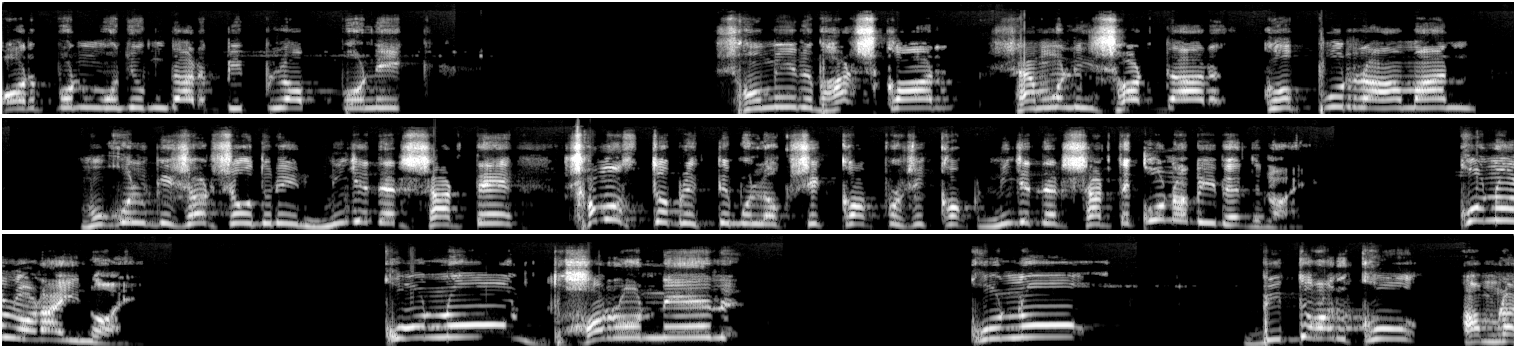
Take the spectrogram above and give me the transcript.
অর্পণ মজুমদার, বিপ্লব বণিক, সমীর ভাস্কর, শ্যামলী সর্দার, গফুর রহমান মুকুল কিশোর চৌধুরী নিজেদের স্বার্থে সমস্ত বৃত্তিমূলক শিক্ষক, প্রশিক্ষক নিজেদের স্বার্থে কোনো বিভেদ নয়, কোনো লড়াই নয়, কোনো ধরনের কোনো বিতর্ক আমরা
